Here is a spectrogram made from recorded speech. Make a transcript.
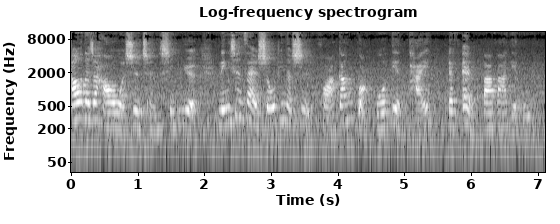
好大家好，我是陈新月。您现在收听的是华冈广播电台 FM 八八点五。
